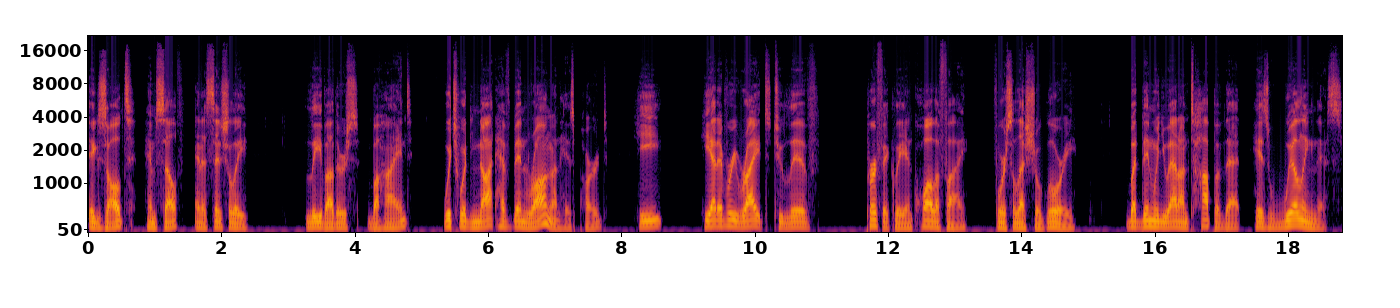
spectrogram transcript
exalt himself and essentially leave others behind, which would not have been wrong on his part. He he had every right to live perfectly and qualify for celestial glory. But then when you add on top of that his willingness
